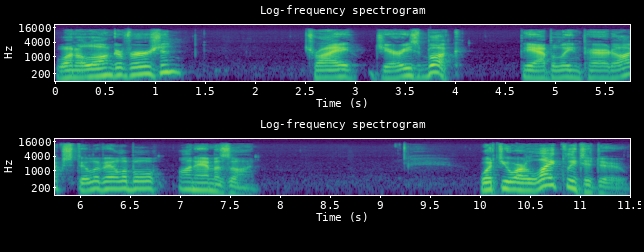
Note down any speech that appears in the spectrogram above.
Want a longer version? Try Jerry's book, The Abilene Paradox, still available on Amazon. What you are likely to do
